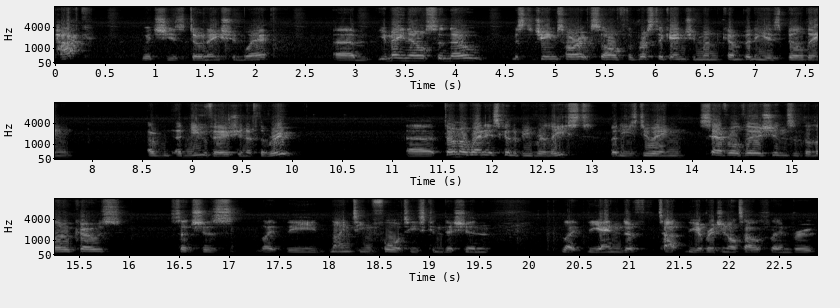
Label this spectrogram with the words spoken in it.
pack, which is donation ware. Um, you may also know Mr. James Horrocks of the Rustic Engineman Company is building a, a new version of the route. Uh, don't know when it's going to be released, but he's doing several versions of the locos, such as like the 1940s condition, like the end of ta- the original Talyllyn route,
